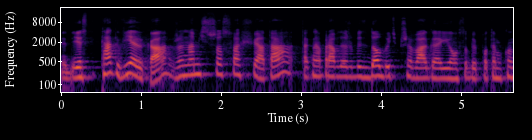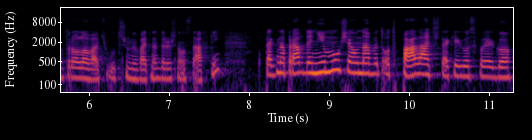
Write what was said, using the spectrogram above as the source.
Jest tak wielka, że na Mistrzostwach Świata, tak naprawdę, żeby zdobyć przewagę i ją sobie potem kontrolować, utrzymywać nad resztą stawki, tak naprawdę nie musiał nawet odpalać takiego swojego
